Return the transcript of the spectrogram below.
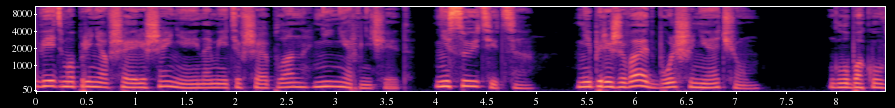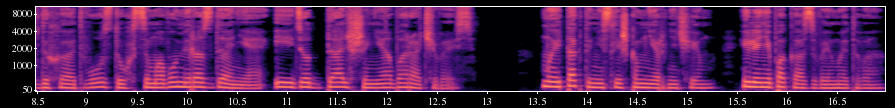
Ведьма, принявшая решение и наметившая план, не нервничает, не суетится, не переживает больше ни о чем. Глубоко вдыхает воздух самого мироздания и идет дальше, не оборачиваясь. Мы и так-то не слишком нервничаем или не показываем этого.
